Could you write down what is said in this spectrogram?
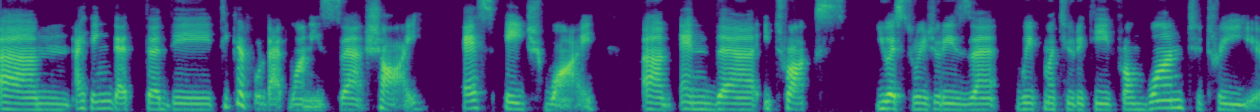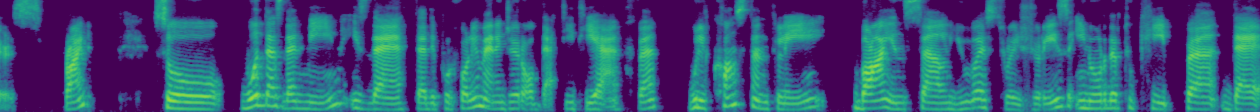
Um, I think that uh, the ticker for that one is uh, SHY, S H Y, um, and uh, it tracks US Treasuries uh, with maturity from one to three years, right? So, what does that mean is that uh, the portfolio manager of that ETF will constantly buy and sell US treasuries in order to keep uh, the,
